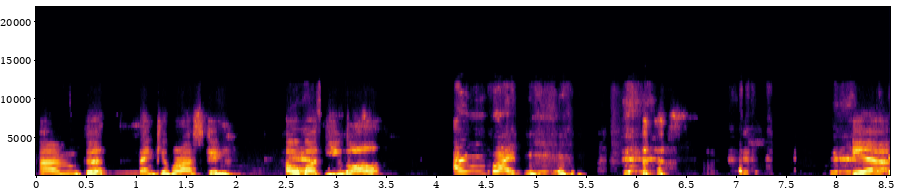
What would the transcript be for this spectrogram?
I'm good. Thank you for asking. How yes. about you all? I'm fine. Iya.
